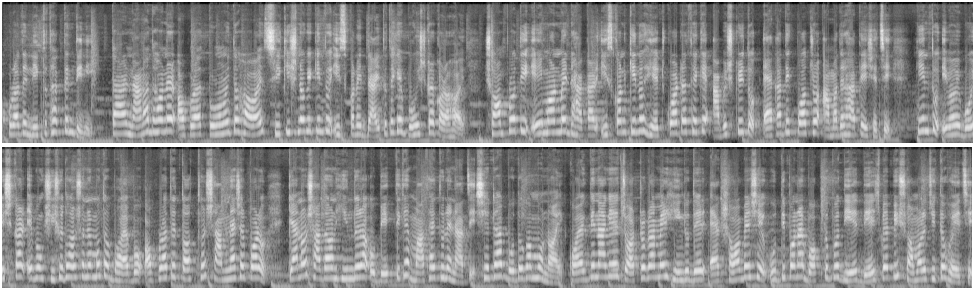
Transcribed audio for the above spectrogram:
অপরাধে লিপ্ত থাকতেন তিনি। তার নানা ধরনের অপরাধ প্রমাণিত হওয়ায় শ্রীকৃষ্ণকে কিন্তু ইস্কনের দায়িত্ব থেকে বহিষ্কার করা হয়। সম্প্রতি এই মর্মে ঢাকার ইস্কন কিন্তু হেডকোয়ার্টার থেকে আবিষ্কৃত একাধিক পত্র আমাদের হাতে এসেছে। কিন্তু এভাবে বহিষ্কার এবং শিশু ধর্ষণের মতো ভয়াবহ অপরাধের তথ্য সামনে আসার পরও কেন সাধারণ হিন্দুরা ও ব্যক্তিকে মাথায় তুলে নাচে সেটা বোধগম্য নয়। কয়েকদিন আগে চট্টগ্রামের হিন্দুদের এক সমাবেশে উদ্দীপনার বক্তব্য দিয়ে দেশব্যাপী সমালোচিত হয়েছে।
